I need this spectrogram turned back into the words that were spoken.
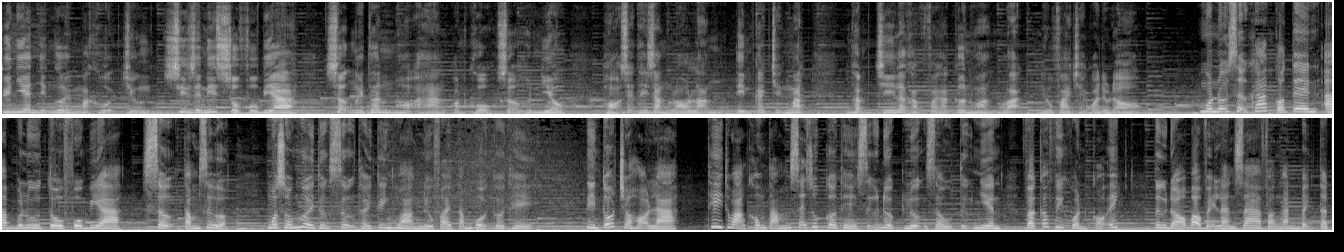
Tuy nhiên những người mắc hội chứng syngenissophobia, sợ người thân họ hàng còn khổ sở hơn nhiều. Họ sẽ thấy rằng lo lắng, tìm cách tránh mặt, thậm chí là gặp phải các cơn hoảng loạn nếu phải trải qua điều đó. Một nỗi sợ khác có tên ablutophobia, sợ tắm rửa. Một số người thực sự thấy kinh hoàng nếu phải tắm gội cơ thể. Tin tốt cho họ là thi thoảng không tắm sẽ giúp cơ thể giữ được lượng dầu tự nhiên và các vi khuẩn có ích, từ đó bảo vệ làn da và ngăn bệnh tật.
